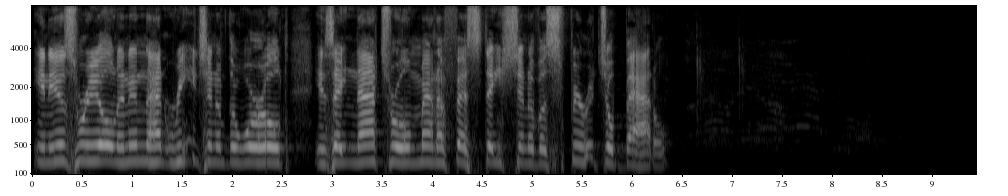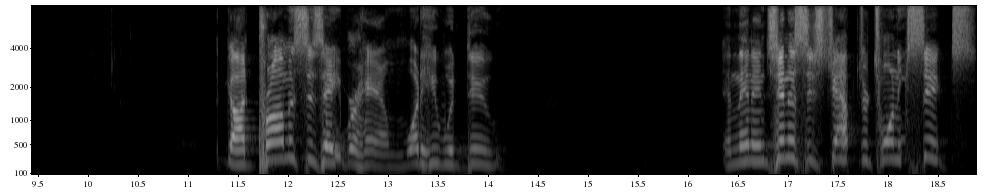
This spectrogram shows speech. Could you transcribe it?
in Israel and in that region of the world is a natural manifestation of a spiritual battle. God promises Abraham what he would do. And then in Genesis chapter 26,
